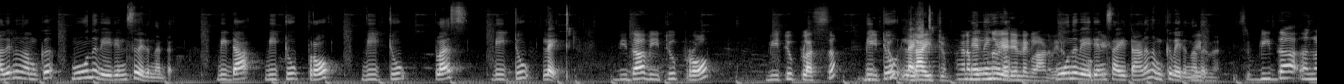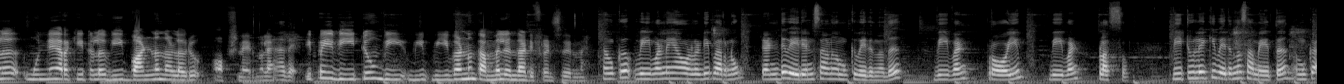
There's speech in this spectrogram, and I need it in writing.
അതിൽ നമുക്ക് മൂന്ന് വേരിയൻസ് വരുന്നുണ്ട്. Vida V two pro V two plus V two lite Vida V two pro V two plus V two ലൈറ്റും അങ്ങനെ മൂന്ന് വേരിയന്റുകളാണ് മൂന്ന് വേരിയൻസ് ആയിട്ടാണ് നമുക്ക് വരുന്നത്. വിത നിങ്ങൾ മുന്നേ ഇറക്കിയിട്ടുള്ള വി വൺ എന്നുള്ള ഒരു ഓപ്ഷൻ ആയിരുന്നു അല്ലേ? അതെ. ഇപ്പൊ ഈ വി ടുവും വി വണ്ണും തമ്മിൽ എന്താ ഡിഫറൻസ് വരുന്നത്? നമുക്ക് വി വൺ ഞാൻ ഓൾറെഡി പറഞ്ഞു. രണ്ട് വേരിയൻസ് ആണ് നമുക്ക് വരുന്നത്. വി വൺ പ്രോയും വി വൺ പ്ലസും വി ടുവിലേക്ക് വരുന്ന സമയത്ത് നമുക്ക്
